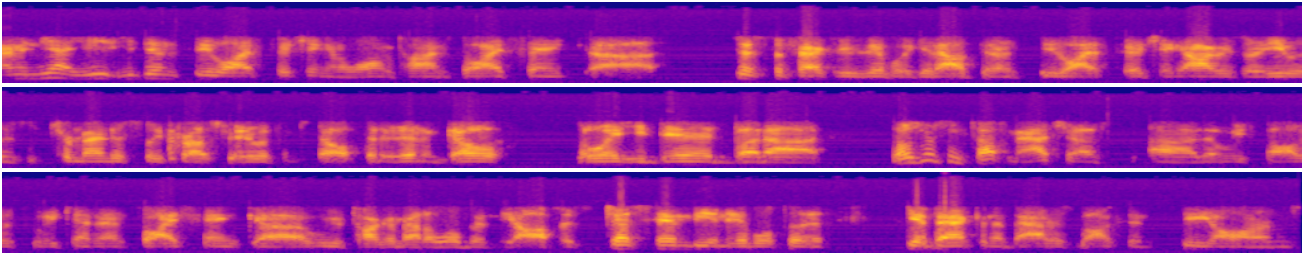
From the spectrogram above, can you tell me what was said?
I mean, yeah, he, he didn't see live pitching in a long time, so I think. Uh, just the fact that he was able to get out there and see live pitching. Obviously, he was tremendously frustrated with himself that it didn't go the way he did. But uh, those were some tough matchups uh, that we saw this weekend, and so I think uh, we were talking about a little bit in the office. Just him being able to get back in the batter's box and see arms,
